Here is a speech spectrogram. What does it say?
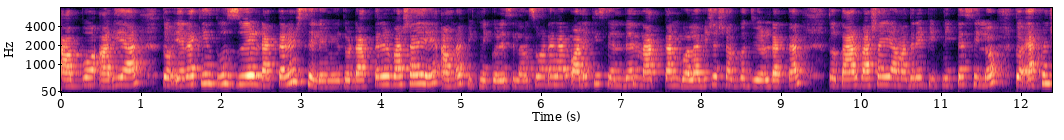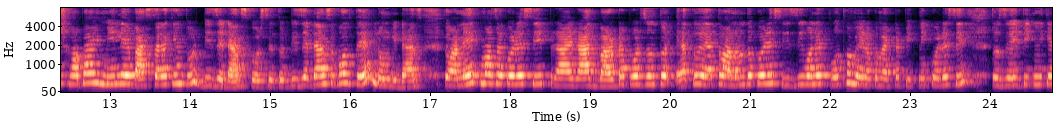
কাব্য, আরিয়া, তো এরা কিন্তু জুয়েল ডাক্তারের ছেলে মেয়ে। তো ডাক্তারের বাসায় আমরা পিকনিক করেছিলাম। সোয়াডাঙ্গার অনেকেই চেনবেন, নাক, কান, গলা বিশেষজ্ঞ জুয়েল ডাক্তার। তো তার বাসায় আমাদের এই পিকনিকটা ছিল। তো এখন সবাই মিলে বাচ্চারা কিন্তু ডিজে ডান্স করছে। তো ডিজে ডান্স বলতে লুঙ্গি ডান্স তো অনেক মজা করেছি। প্রায় রাত বারোটা পর্যন্ত এত এত আনন্দ করেছি। জীবনের প্রথম এরকম একটা পিকনিক করেছি। তো যেই পিকনিকে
